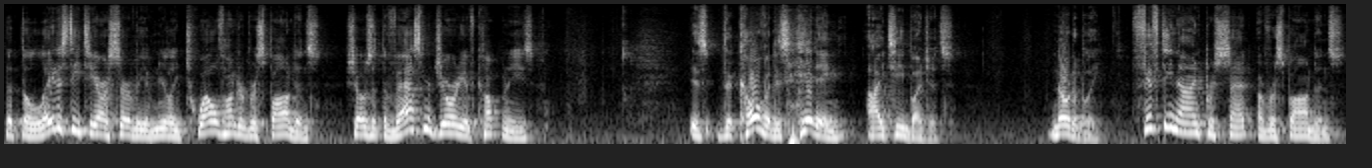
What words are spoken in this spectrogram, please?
that the latest ETR survey of nearly 1,200 respondents shows that the vast majority of companies is the COVID is hitting IT budgets. Notably, 59% of respondents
